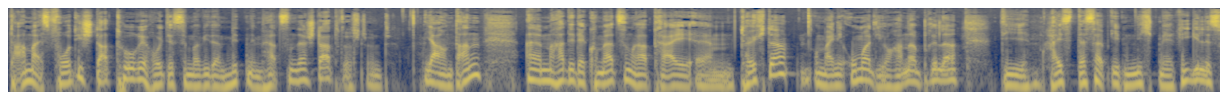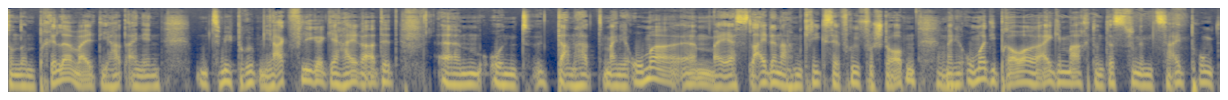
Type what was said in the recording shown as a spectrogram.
Damals vor die Stadttore, heute sind wir wieder mitten im Herzen der Stadt. Das stimmt. Ja, und dann ähm, hatte der Kommerzienrat drei ähm, Töchter und meine Oma, die Johanna Briller, die heißt deshalb eben nicht mehr Riegele, sondern Briller, weil die hat einen, einen ziemlich berühmten Jagdflieger geheiratet ähm, und dann hat meine Oma, ähm, weil er ist leider nach dem Krieg sehr früh verstorben, meine Oma die Brauerei gemacht und das zu einem Zeitpunkt,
